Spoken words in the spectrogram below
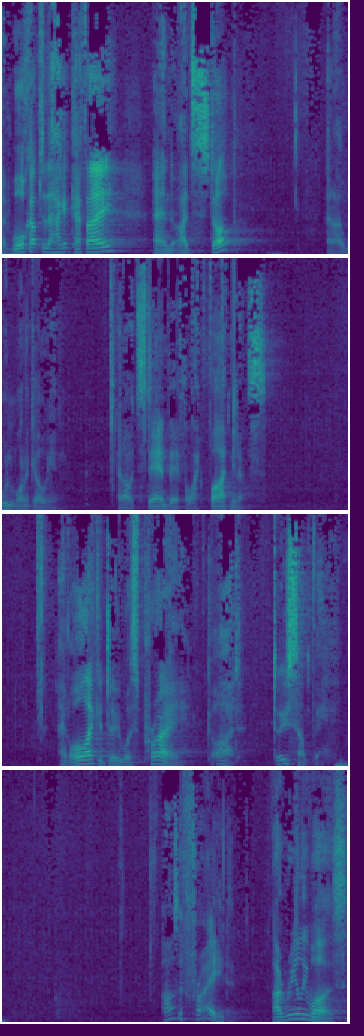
I'd walk up to the Hackett Cafe and I'd stop and I wouldn't want to go in. And I would stand there for like five minutes. And all I could do was pray God, do something. I was afraid. I really was.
